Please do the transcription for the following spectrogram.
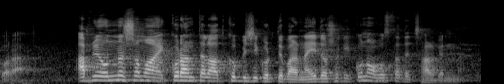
করা। আপনি অন্য সময় কোরআন তেলাওয়াত খুব বেশি করতে পারেন না, এই দশকে কোনো অবস্থাতে ছাড়বেন না।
